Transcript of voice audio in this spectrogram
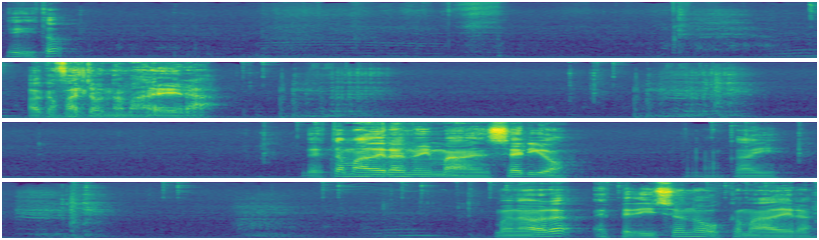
Listo. Acá falta una madera. De esta madera no hay más, ¿en serio? Bueno, hay. Bueno, ahora expedición a buscar madera.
